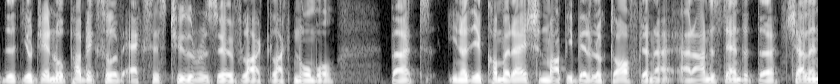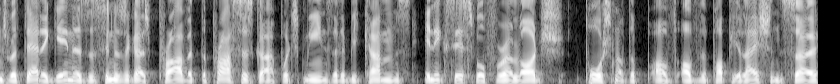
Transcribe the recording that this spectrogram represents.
that your general public still have access to the reserve like like normal but you know the accommodation might be better looked after. And I, and I understand that the challenge with that again is as soon as it goes private the prices go up which means that it becomes inaccessible for a large portion of the of, of the population. So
